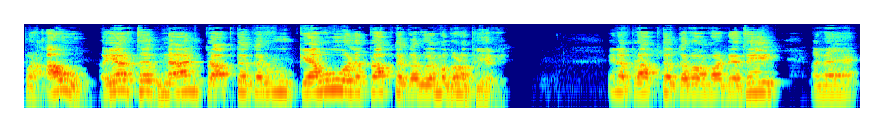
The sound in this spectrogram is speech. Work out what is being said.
પણ આવું અયાર્થ જ્ઞાન પ્રાપ્ત કરવું, કહેવું અને પ્રાપ્ત કરવું, એમાં ઘણો ફેર એને પ્રાપ્ત કરવા માટે થઈ અને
